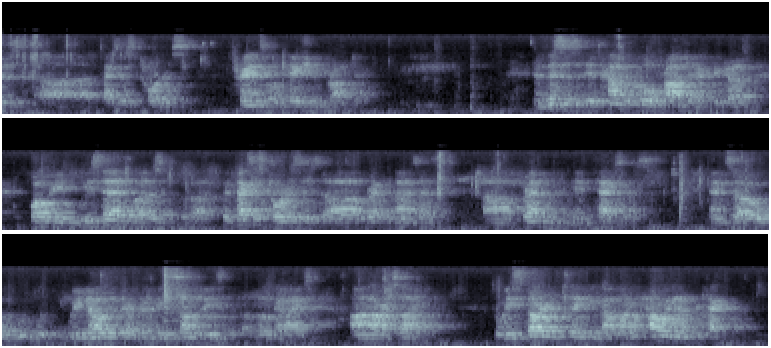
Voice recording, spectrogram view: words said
is uh, a Texas Tortoise Translocation Project. And this is, it's kind of a cool project because what we, we said was uh, the Texas tortoise is uh, recognized as uh, threatened in Texas. And so we know that there are going to be some of these little guys on our site. So we started thinking about what, how are we going to protect them?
